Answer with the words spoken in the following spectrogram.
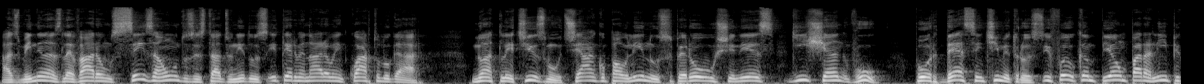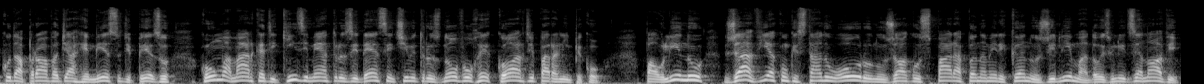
As meninas levaram 6 a 1 dos Estados Unidos e terminaram em quarto lugar. No atletismo, Thiago Paulino superou o chinês Guishan Wu por 10 centímetros e foi o campeão paralímpico da prova de arremesso de peso com uma marca de 15 metros e 10 centímetros, novo recorde paralímpico. Paulino já havia conquistado ouro nos Jogos Parapan-Americanos de Lima 2019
